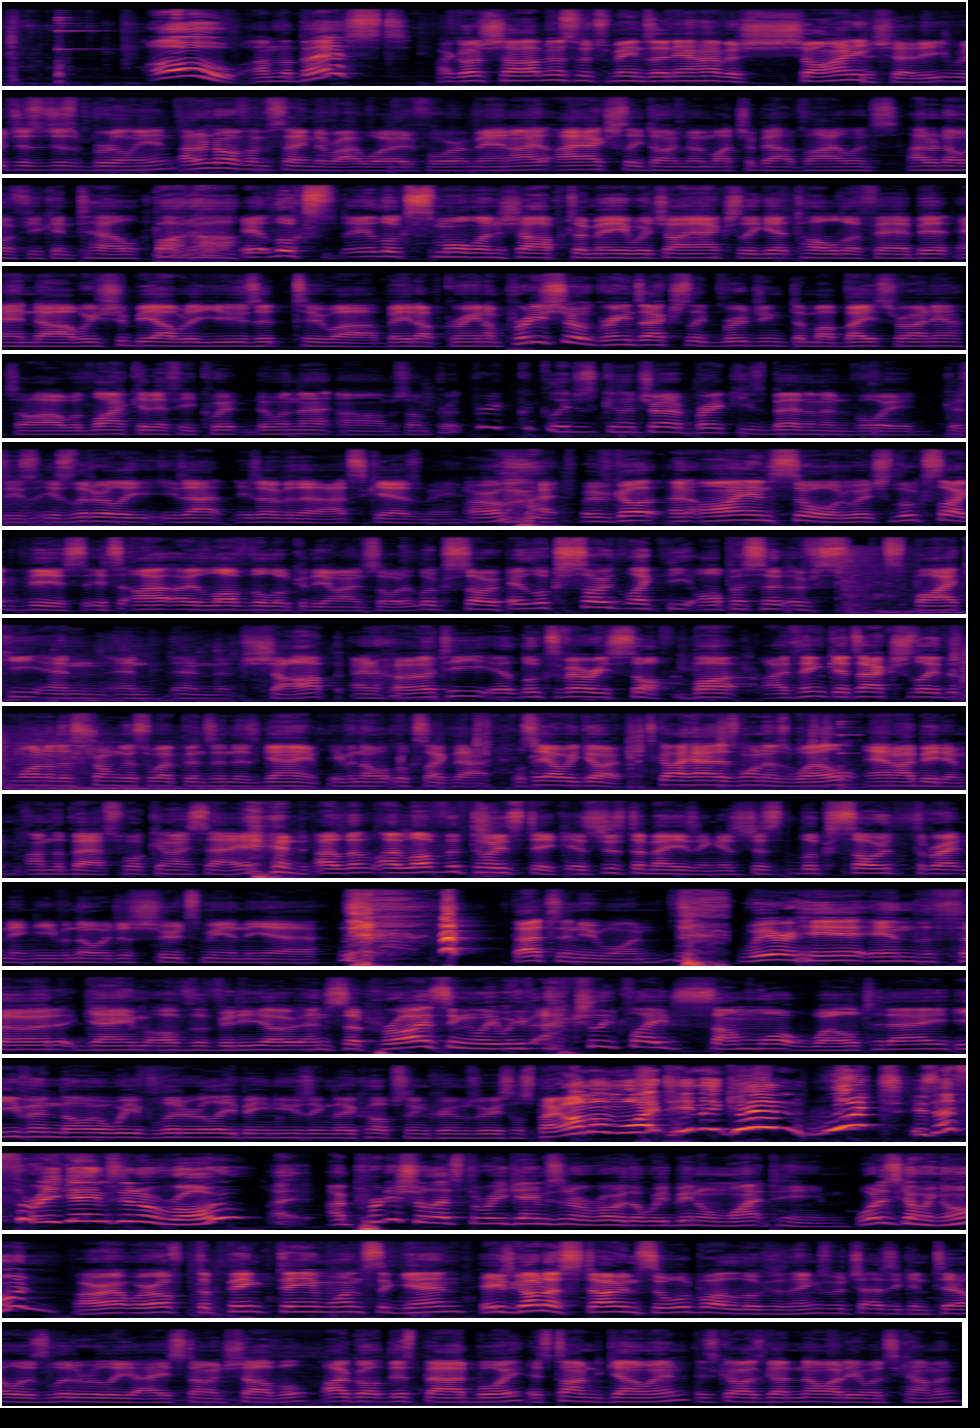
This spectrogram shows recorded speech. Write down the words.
Oh! I'm the best! I got sharpness, which means I now have a shiny machete, which is just brilliant. I don't know if I'm saying the right word for it, man. I, I actually don't know much about violence. I don't know if you can tell, but uh, it looks it looks small and sharp to me, which I actually get told a fair bit, and uh, we should be able to use it to uh, beat up Green. I'm pretty sure Green's actually bridging to my base right now, so I would like it if he quit doing that. Um, so I'm pretty quickly just gonna try to break his bed and then void, because he's, he's literally, he's at, he's over there. That scares me. All right, we've got an iron sword, which looks like this. It's, I, I love the look of the iron sword. It looks so, it looks so like the opposite of spiky and, and, and sharp and hurty. It looks very soft, but I think it's actually one of the strongest weapons in this game, even though it looks like that. We'll see how we go. This guy has one as well, and I beat him. I'm the best. What can I say? and I, I love the toy stick. It's just amazing. It just looks so threatening, even though it just shoots me in the air. That's a new one. We're here in the third game of the video, and surprisingly, we've actually played somewhat well today, even though we've literally been using the Cops and Crims resource pack. I'm on white team again! What? Is that three games in a row? I, am pretty sure that's three games in a row that we've been on white team. What is going on? All right, we're off to pink team once again. He's got a stone sword by the looks of things, which as you can tell is literally a stone shovel. I've got this bad boy. It's time to go in. This guy's got no idea what's coming.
